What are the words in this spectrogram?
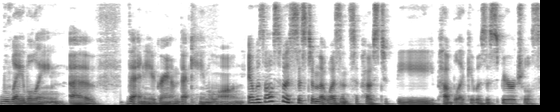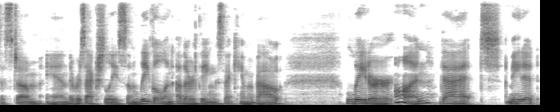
labeling of the Enneagram that came along. It was also a system that wasn't supposed to be public, it was a spiritual system. And there was actually some legal and other things that came about later on that made it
